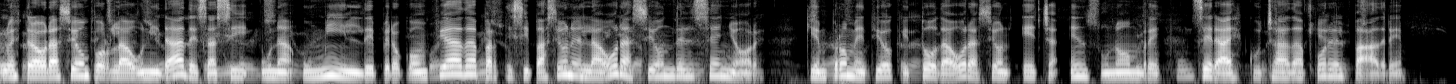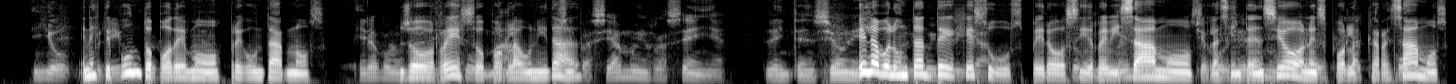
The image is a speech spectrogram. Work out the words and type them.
Nuestra oración por la unidad es así una humilde pero confiada participación en la oración del Señor, quien prometió que toda oración hecha en su nombre será escuchada por el Padre. En este punto podemos preguntarnos, yo rezo por la unidad es la voluntad de Jesús, pero si revisamos las intenciones por las que rezamos,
